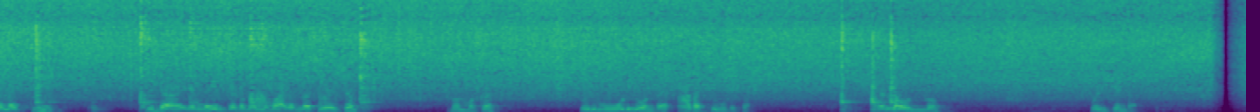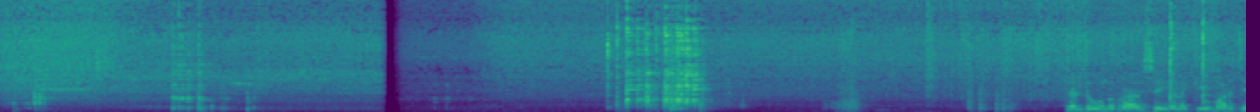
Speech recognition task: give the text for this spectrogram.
ഇളക്കി ഇതിന്റെ എണ്ണയിൽ കിടന്നൊന്ന് വഴന്ന ശേഷം നമുക്ക് ഒരു മൂടി കൊണ്ട് അടച്ചു കൊടുക്കാം. വെള്ളമൊന്നും ഒഴിക്കണ്ട. രണ്ട് മൂന്ന് പ്രാവശ്യം ഇളക്കി മറിച്ച്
